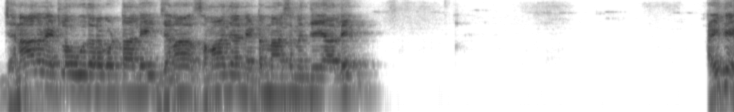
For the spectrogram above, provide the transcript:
జనాలను ఎట్లా ఊదరగొట్టాలి? జన సమాజాన్ని ఎట్లా నాశనం చేయాలి? అయితే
